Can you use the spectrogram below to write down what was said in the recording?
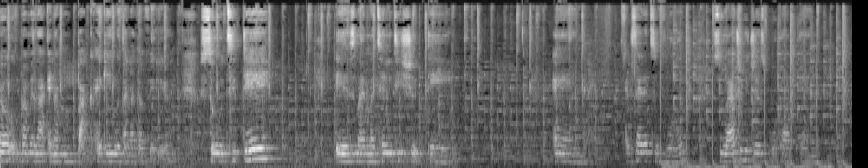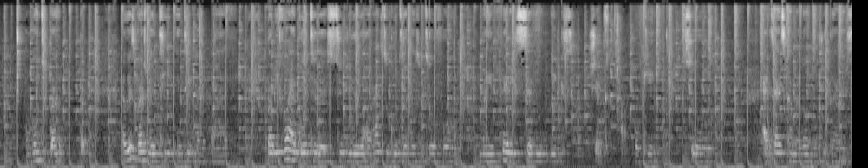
girl Pamela and I'm back again with another video. So today is my maternity shoot day. And I decided to vlog. So I actually just woke up and I'm going to brush I always brush my teeth and take my bath. But before I go to the studio I'll have to go to the hospital for my 37 weeks check okay so I decided to come along with you guys.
